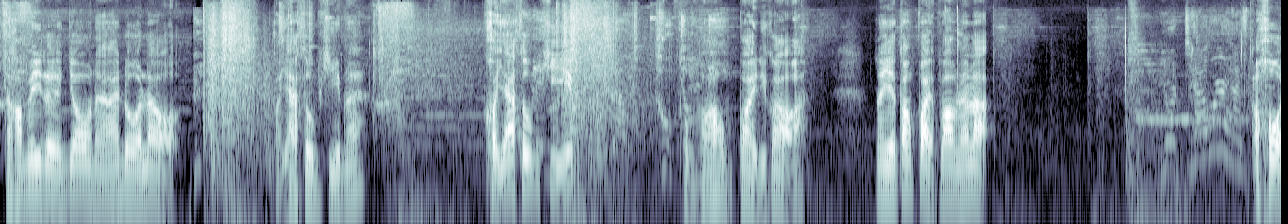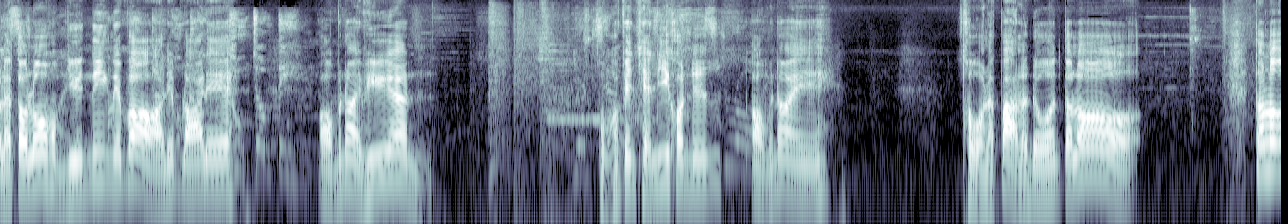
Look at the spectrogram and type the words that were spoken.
แต่เขาไม่ได้เดินโยกนะ โดนแล้ว ขออนุญาซูมคลิปนะ ขออนุญาซูมคลิปผมว่าผมปล่อยดีกว่าวะน่าจะต้องปล่อยป้อมแล้วล่ะ โอ้โห แล้วโตโร่ผมยืนนิ่งในบ่อเรียบร้อยเลย ออกมาหน่อยเพื่อน ผมก็เป็นแครี่คนนึง ออกมาหน่อย โถแล้วเปล่าแล้วโดนโตโร่โตโร่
